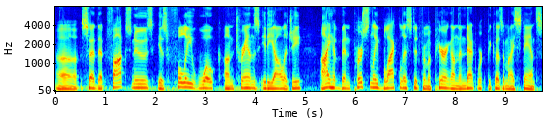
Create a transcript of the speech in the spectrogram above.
uh, said that Fox News is fully woke on trans ideology. I have been personally blacklisted from appearing on the network because of my stance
